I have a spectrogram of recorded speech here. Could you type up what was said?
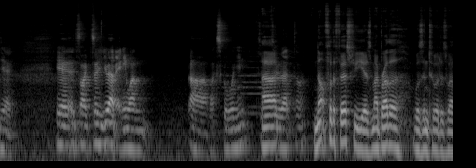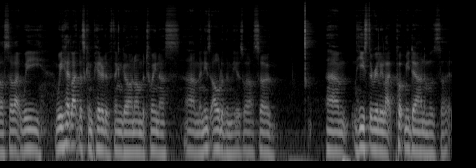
Yeah, yeah. It's like, so you have anyone uh, like schooling you through, Uh, through that time? Not for the first few years. My brother was into it as well. So like we we had like this competitive thing going on between us, um, and he's older than me as well. So um, he used to really like put me down and was like,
